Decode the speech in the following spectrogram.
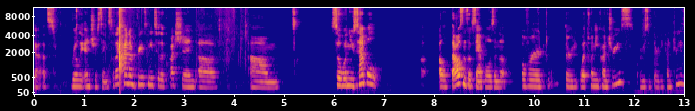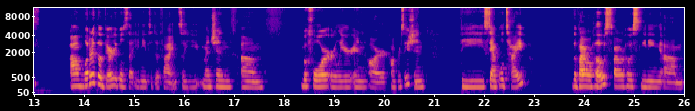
Yeah, that's really interesting. So that kind of brings me to the question of um, so when you sample uh, thousands of samples in the, over 30, what, 20 countries, or you said 30 countries, um, what are the variables that you need to define? So you mentioned um, before earlier in our conversation the sample type, the viral host, viral host meaning um,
